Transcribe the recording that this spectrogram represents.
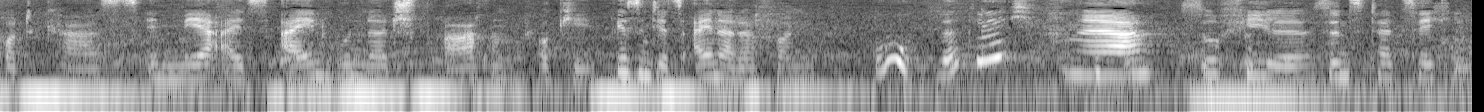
Podcasts in mehr als 100 Sprachen. Okay, wir sind jetzt einer davon. Uh, wirklich? Ja, so viele sind es tatsächlich.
